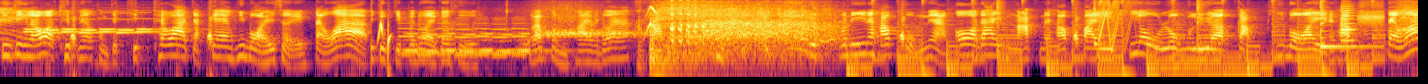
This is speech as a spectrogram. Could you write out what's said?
จริง ๆ แล้วอะคลิปเนี้ยผมจะคิดแค่ว่าจะแกล้งพี่บอยเฉยแต่ว่าพี่จุ๊บจิ๊บไปด้วยก็คือ รับผลพลายไปด้วยนะครับ วันนี้นะครับผมเนี่ยก็ได้นัดนะครับ ไปเที่ยวลงเรือกับพี่บอยนะครับ แต่ว่า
